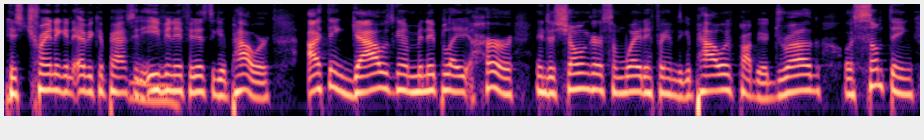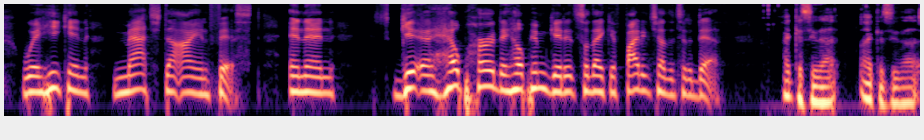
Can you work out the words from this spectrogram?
his training in every capacity, even if it is to get power. I think Gao is going to manipulate her into showing her some way to, for him to get power, probably a drug or something where he can match the Iron Fist, and then get uh, help her to help him get it so they can fight each other to the death. I can see that. I can see that.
